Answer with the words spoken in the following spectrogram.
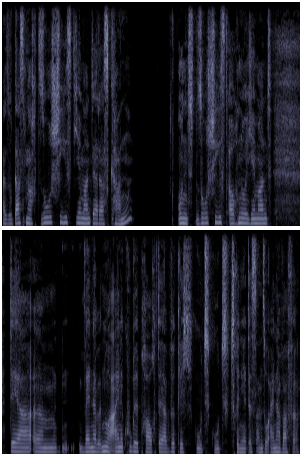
Also das macht, so schießt jemand, der das kann. Und so schießt auch nur jemand, der, ähm, wenn er nur eine Kugel braucht, der wirklich gut, gut trainiert ist an so einer Waffe.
